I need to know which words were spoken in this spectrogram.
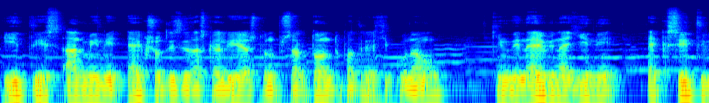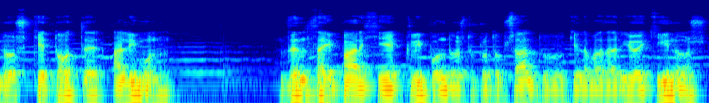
ή της αν μείνει έξω της διδασκαλίας των ψαλτών του Πατριαρχικού Ναού κινδυνεύει να γίνει εξίτηλος και τότε αλίμονον δεν θα υπάρχει εκλείποντος του πρωτοψάλτου και λαμπαδαρίου εκείνος,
